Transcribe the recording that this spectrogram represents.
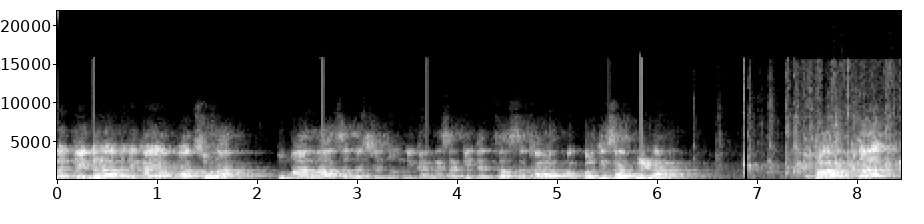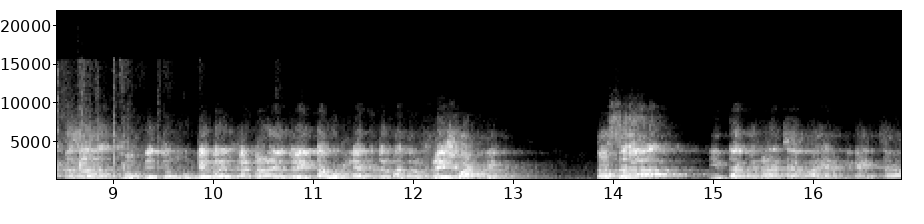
टक्के घरामध्ये काही अपवाद सोडा. तुम्हाला सदस्य नोंदणी करण्यासाठी त्यांचा सकारात्मक प्रतिसाद मिळणार. फक्त जसं झोपेतून उठेपर्यंत कंटाळा येतो एकदा उठल्यानंतर मात्र फ्रेश वाटते. तसं एकदा घराच्या बाहेर निघायचा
